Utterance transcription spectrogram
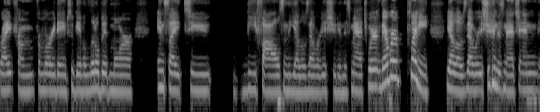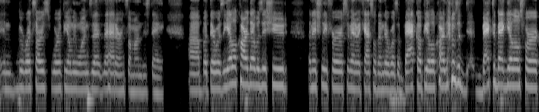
right from from rory dames who gave a little bit more insight to the fouls and the yellows that were issued in this match where there were plenty yellows that were issued in this match and and the red stars weren't the only ones that, that had earned some on this day uh, but there was a yellow card that was issued initially for savannah mccaskill then there was a backup yellow card that was a back-to-back yellows for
